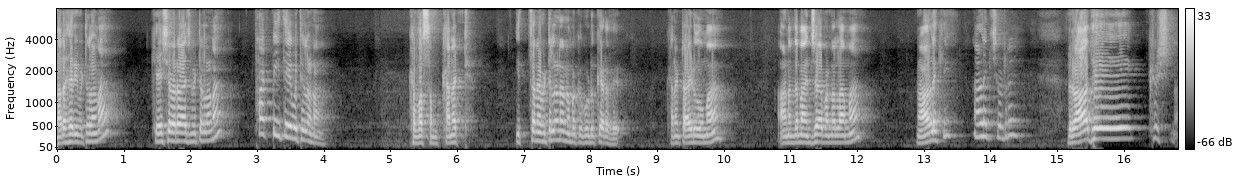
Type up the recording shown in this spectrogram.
நரஹரி விட்டலனா? கேசவராஜ் விட்டலனா? டாக்டீத்தே விட்டலனா? கவசம் கனெக்ட் இத்தனை விட்டலனை நமக்கு கொடுக்கறது. கனெக்ட் ஆகிடுவோமா ஆனந்தமாக என்ஜாய் பண்ணலாமா? நாளைக்கு நாளைக்கு சொல்கிறேன் ராதே கிருஷ்ணா.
